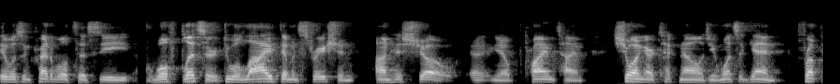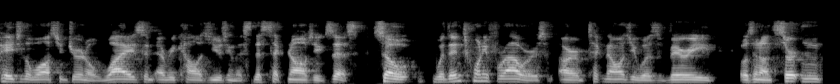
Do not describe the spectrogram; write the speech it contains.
It was incredible to see Wolf Blitzer do a live demonstration on his show, uh, you know, prime time, showing our technology. And once again, front page of the Wall Street Journal. Why isn't every college using this? This technology exists. So within 24 hours, our technology was very was an uncertain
